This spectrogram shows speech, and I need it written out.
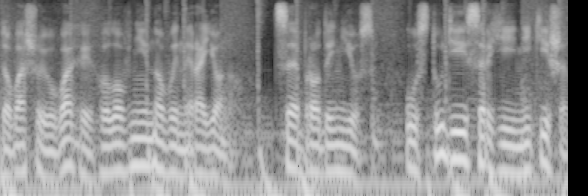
До вашої уваги головні новини району. Це Броди Ньюс. У студії Сергій Нікішин.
